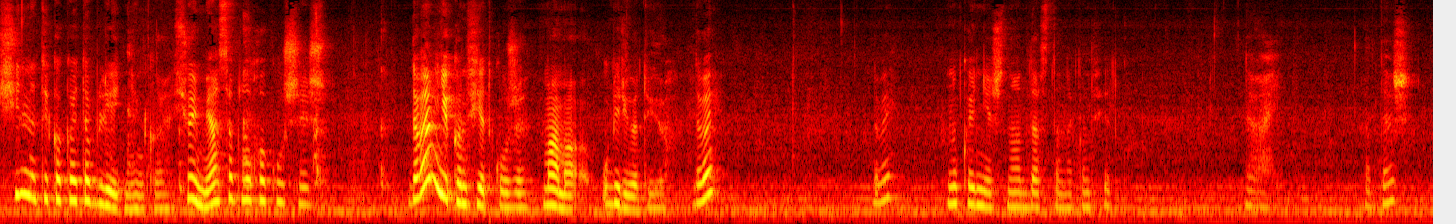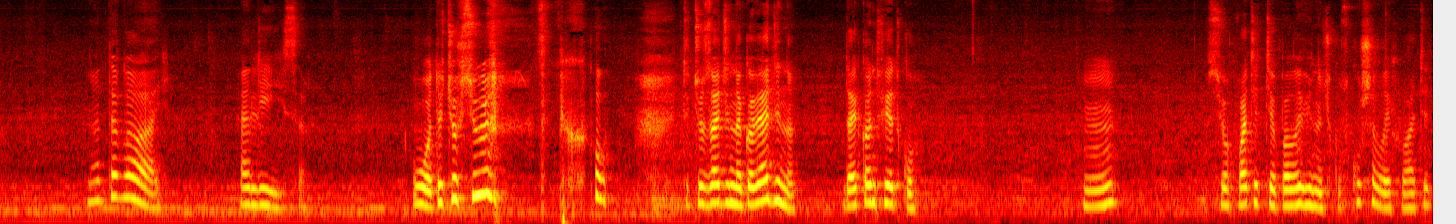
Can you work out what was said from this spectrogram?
Щильно ты какая-то бледненькая. Еще и мясо плохо кушаешь. Давай мне конфетку уже. Мама уберет ее. Давай? Давай? Ну, конечно, отдаст она конфетку. Давай. Отдашь? Ну, давай, Алиса. О, ты что, всю запихала? Ты что, сзади на говядина? Дай конфетку. Все, хватит тебе половиночку. Скушала и хватит.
